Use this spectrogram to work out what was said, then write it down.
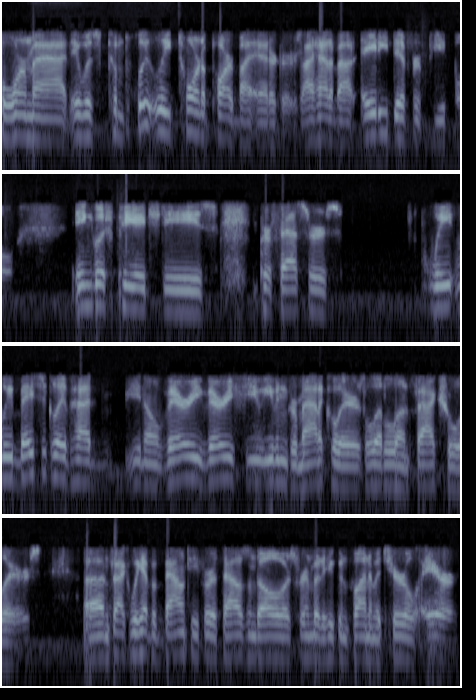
format. It was completely torn apart by editors. I had about 80 different people English PhDs, professors. We we basically have had you know very very few even grammatical errors, let alone factual errors. Uh, in fact, we have a bounty for thousand dollars for anybody who can find a material error.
